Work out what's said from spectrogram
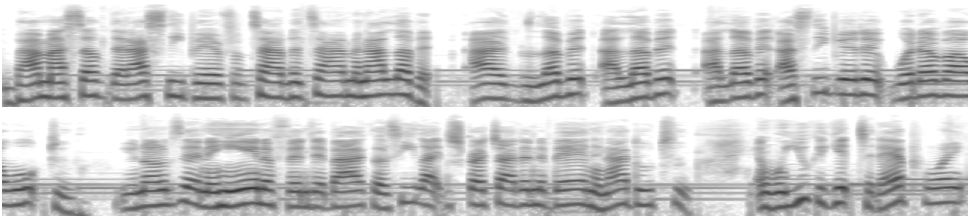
by myself that I sleep in from time to time, and I love it. I love it. I love it. I love it. I sleep in it whatever I want to. You know what I'm saying? And he ain't offended by it because he like to stretch out in the bed, and I do too. And when you could get to that point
